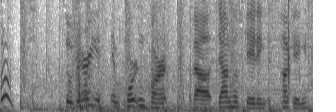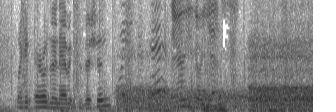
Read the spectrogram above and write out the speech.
Woo. So very important part about downhill skating is tucking like an aerodynamic position. Wait, is it? There you go. Yes.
